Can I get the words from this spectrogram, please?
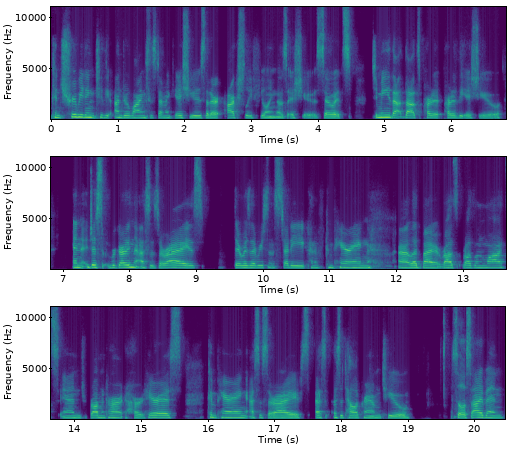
contributing to the underlying systemic issues that are actually fueling those issues. So it's to me that that's part of part of the issue. And just regarding the SSRIs, there was a recent study kind of comparing, uh, led by Ros- Rosalind Watts and Robin Hart Harris, comparing SSRIs, escitalopram to psilocybin.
